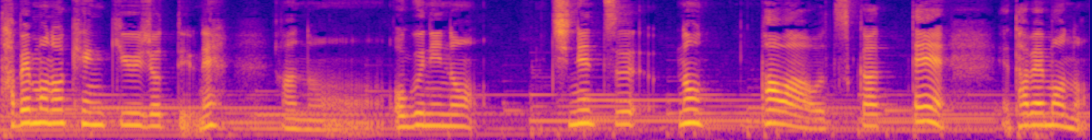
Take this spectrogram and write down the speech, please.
食べ物研究所っていうねあの小国の地熱のパワーを使って食べ物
